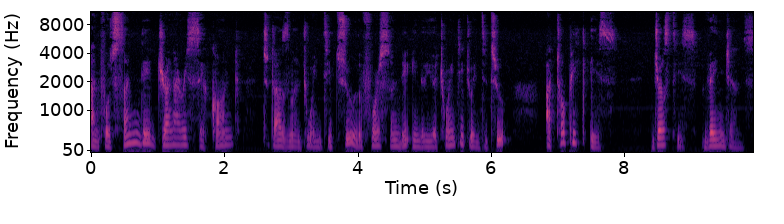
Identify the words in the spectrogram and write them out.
And for Sunday, January 2nd, 2022, the first Sunday in the year 2022, our topic is justice, vengeance,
